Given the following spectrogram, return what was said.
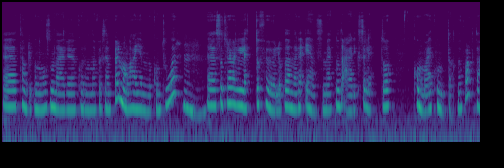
eh, tanke på nå som det er eh, korona f.eks., mange har hjemmekontor, eh, så tror jeg det er veldig lett å føle på den der ensomheten, og det er ikke så lett å komme i kontakt med folk, da.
